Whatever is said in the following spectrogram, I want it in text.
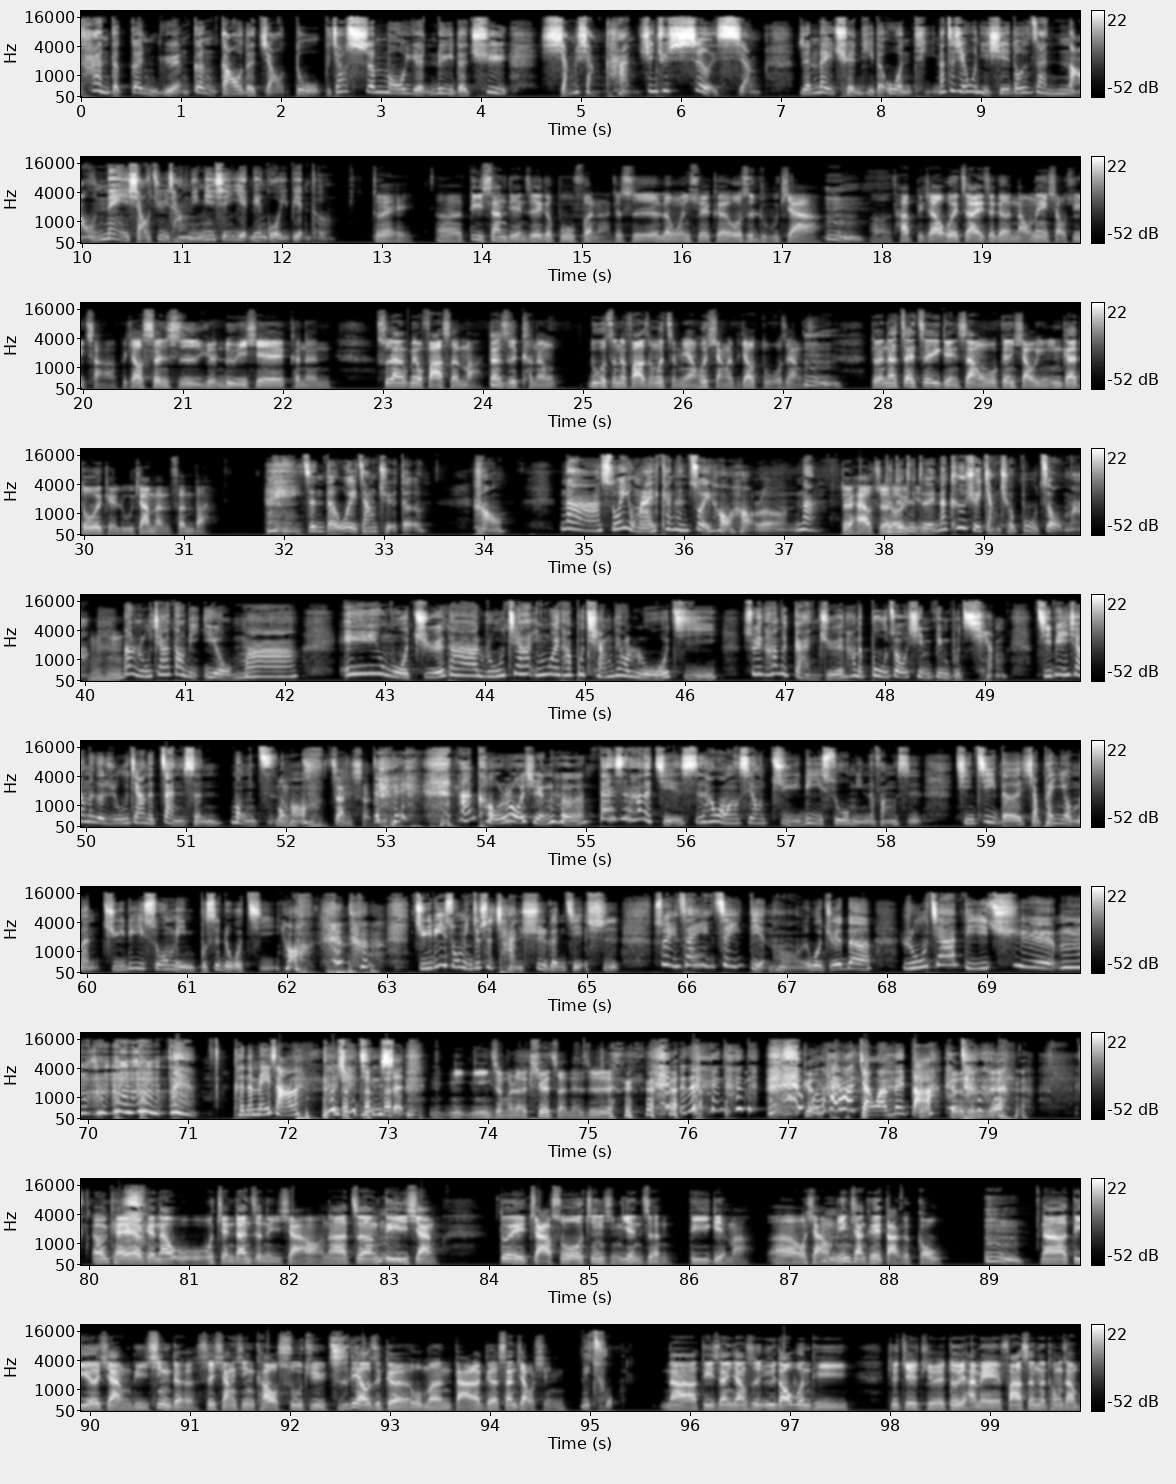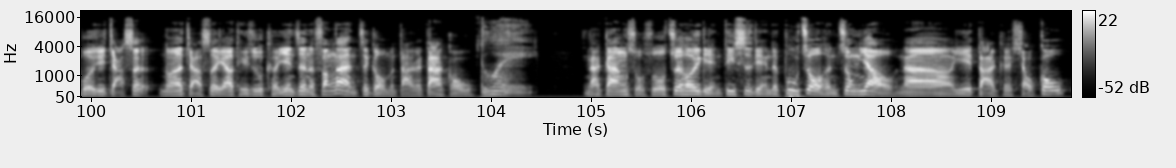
看得更远、更高的角度，比较深谋远虑的去想想看，先去设想人类全体的问题。那这些问题其实都是在脑内小剧场里面先演练过一遍的。对，呃，第三点这个部分啊，就是人文学科或是儒家，嗯，呃，他比较会在这个脑内小剧场比较深思远虑一些可能虽然没有发生嘛，但是可能。如果真的发生会怎么样？会想的比较多这样子。嗯，对。那在这一点上，我跟小英应该都会给卢家满分吧？哎，真的，我也这样觉得。好，那所以我们来看看最后好了。那。对，还有最后一点。对对对，那科学讲求步骤嘛，嗯，那儒家到底有吗？诶，我觉得啊，儒家因为他不强调逻辑，所以他的感觉他的步骤性并不强。即便像那个儒家的战神孟子，孟子战神，对，他口若悬河，但是他的解释他往往是用举例说明的方式。请记得，小朋友们，举例说明不是逻辑哈，举例说明就是阐释跟解释。所以在这一点哈，我。觉得儒家的确，嗯，嗯，嗯，可能没啥 科学精神。你你怎么了？确诊了是不是？对对对对，我害怕讲完被打。对对对。OK OK，那我我简单整理一下哈。那这样第一项、嗯、对假说进行验证，第一点嘛，呃，我想勉强可以打个勾。嗯。那第二项理性的是相信靠数据资料，这个我们打了个三角形。没错。那第三项是遇到问题就解决，对于还没发生的，通常不会去假设。那要假设，也要提出可验证的方案，这个我们打个大勾。对。那刚刚所说最后一点，第四点的步骤很重要，那也打个小勾。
